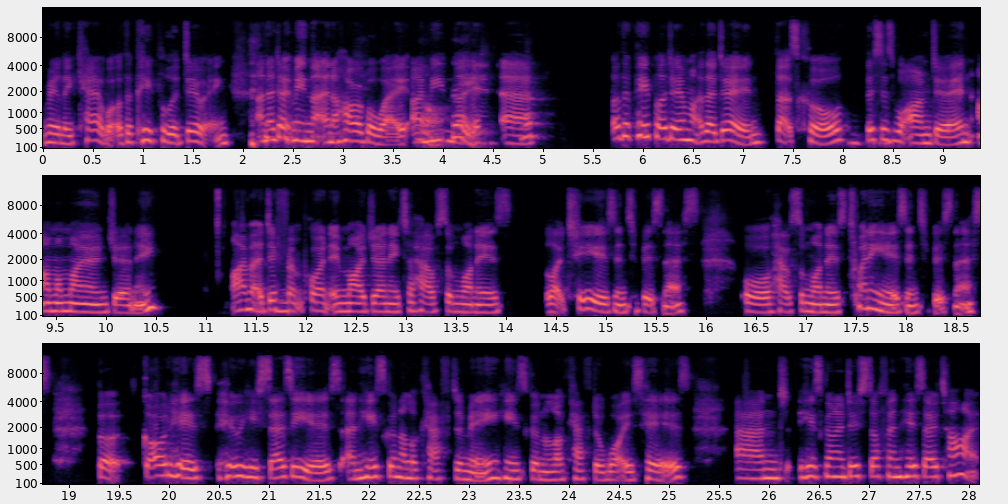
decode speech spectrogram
really care what other people are doing. And I don't mean that in a horrible way. I oh, mean that in, uh, yep other people are doing what they're doing. That's cool. This is what I'm doing. I'm on my own journey. I'm at a mm-hmm. different point in my journey to how someone is like two years into business or how someone is 20 years into business. But God is who He says He is, and He's going to look after me. He's going to look after what is His and he's going to do stuff in his own time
